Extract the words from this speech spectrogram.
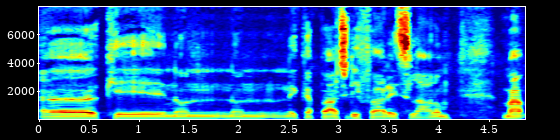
eh, che non, non, è capace di fare slalom, ma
